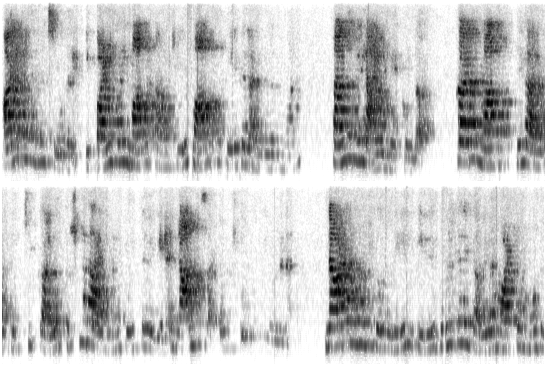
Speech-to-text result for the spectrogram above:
அலுவலர்கள் சோதனை. இப்பணிகளை மாவட்ட ஆட்சியரும் மாவட்ட தேர்தல் அலுவலருமான தங்கவேல் ஆய்வு மேற்கொண்டார். கரூர் மாவட்டத்தில் அரவக்குறிச்சி கரூர் கிருஷ்ணராயபுரம் குறித்தவை என நான்கு சட்டமன்ற தொகுதிகள் உள்ளன. நாடாளுமன்ற தொகுதியில் இது குளித்தலை தவிர மற்ற மூன்று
